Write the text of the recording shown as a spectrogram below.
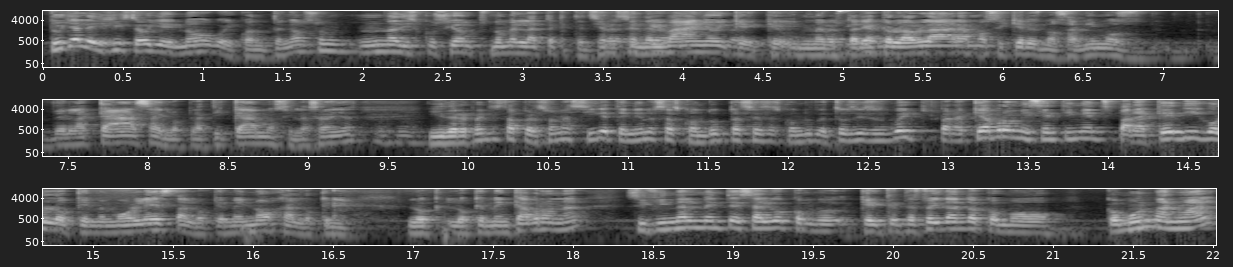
tú ya le dijiste, oye, no, güey, cuando tengamos un- una discusión, pues no me late que te encierres en el baño y que, me gustaría que lo habláramos, si quieres nos salimos de la casa y lo platicamos y las arañas, y de repente esta persona sigue teniendo esas conductas, esas conductas, entonces dices, güey, pues ¿para qué abro mis sentimientos? ¿Para qué digo lo que me molesta, lo que me enoja, lo que, lo, que- lo que me encabrona? Si finalmente es algo como que, que te estoy dando como, como un manual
